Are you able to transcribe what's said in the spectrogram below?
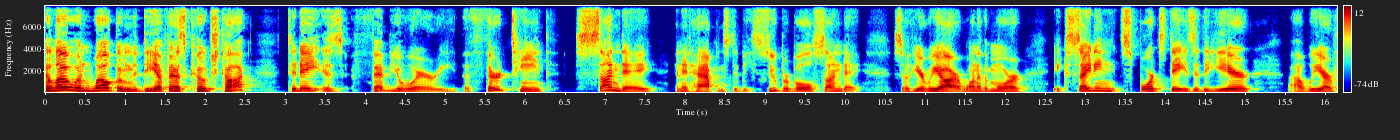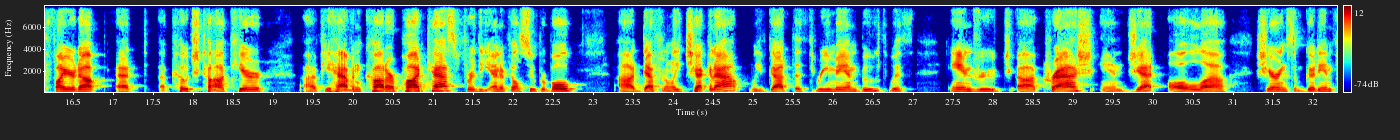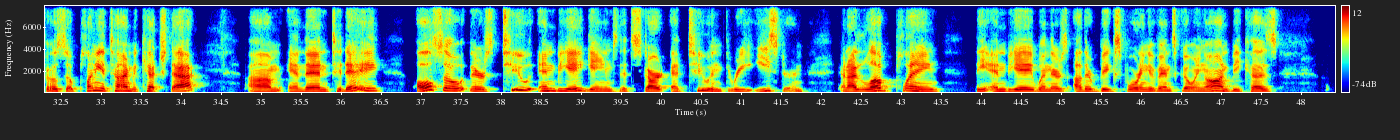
Hello and welcome to DFS Coach Talk. Today is February the 13th, Sunday, and it happens to be Super Bowl Sunday. So here we are, one of the more exciting sports days of the year. Uh, we are fired up at a Coach Talk here. Uh, if you haven't caught our podcast for the NFL Super Bowl, uh, definitely check it out. We've got the three man booth with Andrew uh, Crash and Jet all uh, sharing some good info. So, plenty of time to catch that. Um, and then today, also, there's two NBA games that start at 2 and 3 Eastern. And I love playing the NBA when there's other big sporting events going on because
